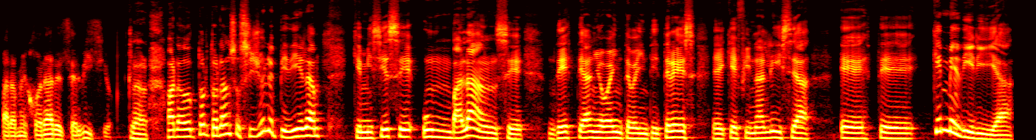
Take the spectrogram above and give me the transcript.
para mejorar el servicio. Claro. Ahora, doctor Toranzo, si yo le pidiera que me hiciese un balance de este año 2023 eh, que finaliza, este, ¿Qué me diría?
